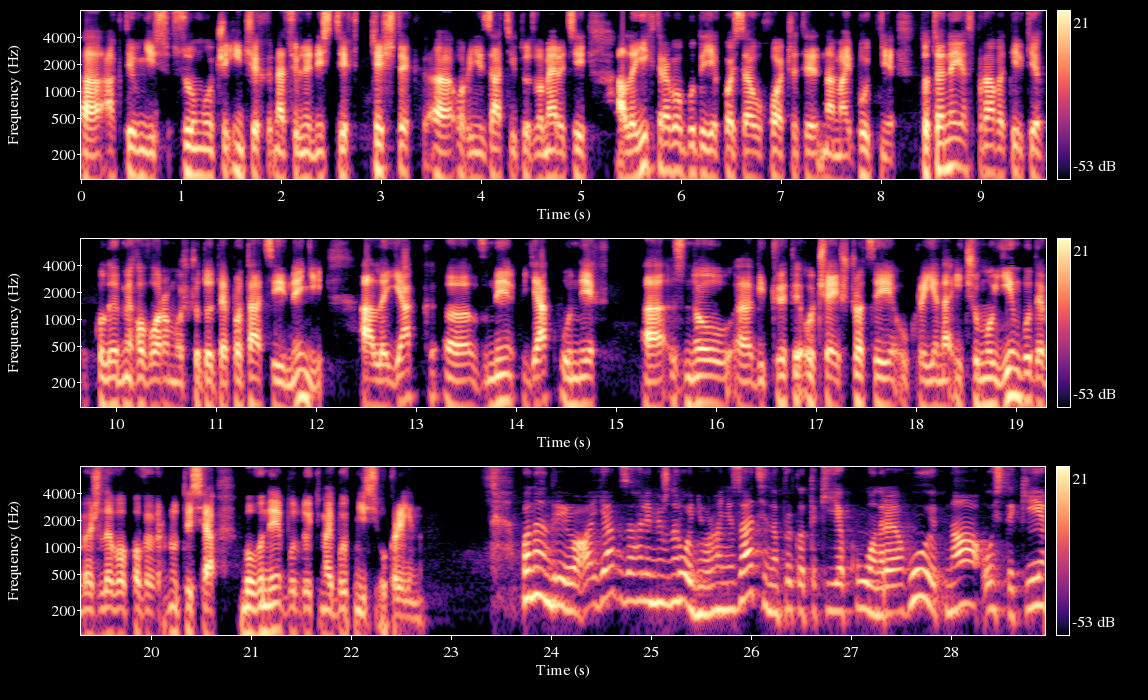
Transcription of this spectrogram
активність суму чи інших націоналістичних е, організацій тут в Америці, але їх треба буде якось заохочити на майбутнє. То це не є справа тільки коли ми говоримо щодо депортації нині, але як е, в як у них е, знову е, відкрити очей, що це є Україна, і чому їм буде важливо повернутися, бо вони будуть майбутність України. Пане Андрію, а як взагалі міжнародні організації, наприклад, такі як ООН, реагують на ось такі,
